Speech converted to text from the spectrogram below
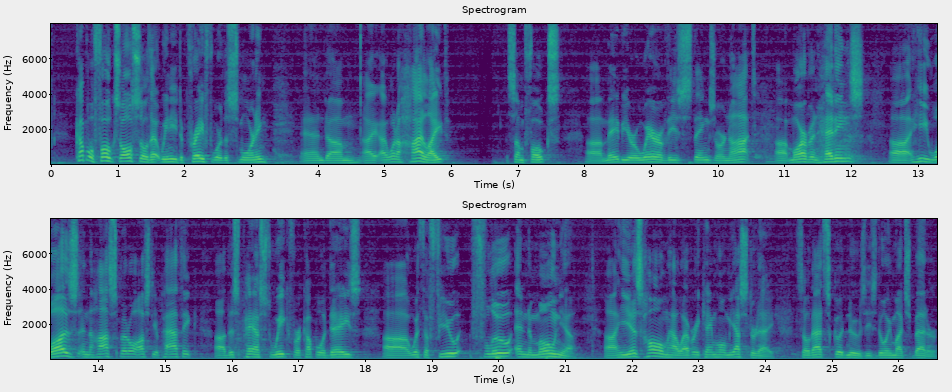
A couple folks also that we need to pray for this morning, and um, I, I want to highlight some folks. Uh, maybe you're aware of these things or not. Uh, Marvin Headings, uh, he was in the hospital, osteopathic, uh, this past week for a couple of days uh, with a few flu and pneumonia. Uh, he is home, however. He came home yesterday, so that's good news. He's doing much better.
